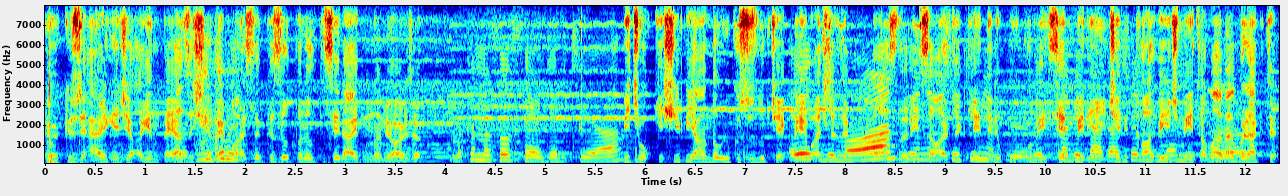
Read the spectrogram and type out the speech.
Gökyüzü her gece ayın beyaz Evet, ışığı ve. Mars'ın kızıl parıltısıyla aydınlanıyordu. Bakın nasıl sevdirtiyor. Birçok kişi bir anda uykusuzluk çekmeye Evet, başladı. limon, Bazıları ise artık kendini uykulu hissetmediği için kahve içmeyi tamamen bıraktı.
